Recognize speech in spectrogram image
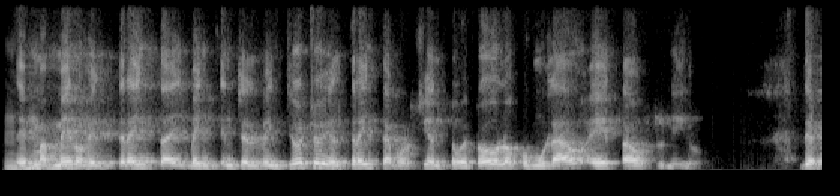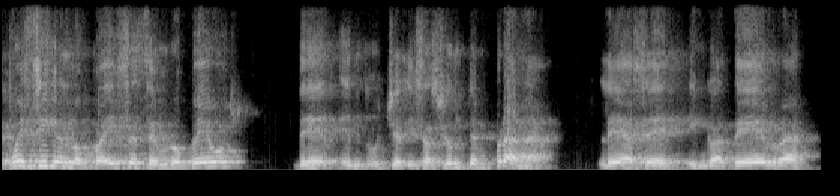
Es más o menos el 30, entre el 28 y el 30% de todo lo acumulado es Estados Unidos. Después siguen los países europeos de industrialización temprana, le hace Inglaterra,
